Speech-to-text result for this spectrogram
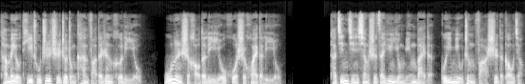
他没有提出支持这种看法的任何理由，无论是好的理由或是坏的理由，他仅仅像是在运用明白的归谬正法式的高教，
